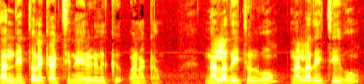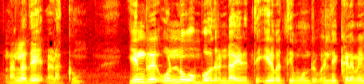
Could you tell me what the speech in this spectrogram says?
தந்தி தொலைக்காட்சி நேயர்களுக்கு வணக்கம். நல்லதை சொல்வோம் நல்லதை செய்வோம் நல்லதே நடக்கும். இன்று ஒன்று ஒம்பது ரெண்டாயிரத்தி இருபத்தி மூன்று வெள்ளிக்கிழமை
